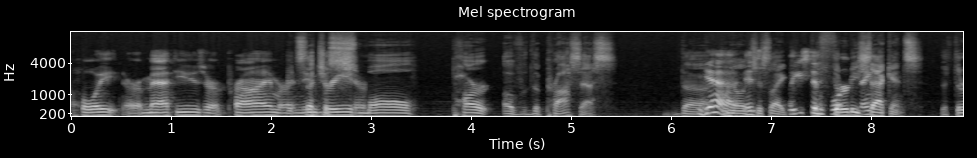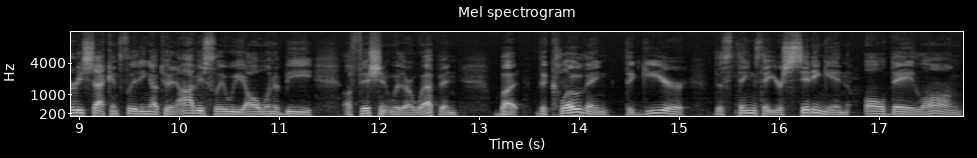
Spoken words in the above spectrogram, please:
Hoyt or a Mathews or a Prime or It's a new such breed. a or, small part of the process. The Yeah, you know, it's, it's just like least the important thirty thing. seconds. The thirty seconds leading up to it. And obviously, we all want to be efficient with our weapon, but the clothing, the gear, the things that you're sitting in all day long.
